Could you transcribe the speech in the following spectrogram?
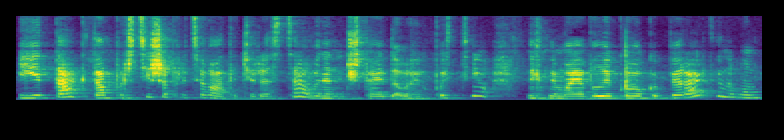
І так, там простіше працювати через це. Вони не читають довгих постів, в них немає великого копірайтингу.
